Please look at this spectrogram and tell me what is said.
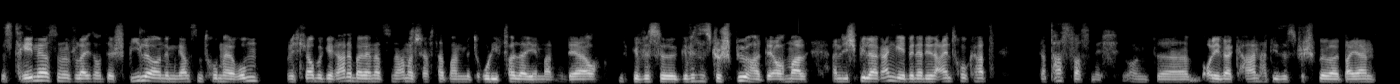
des Trainers, sondern vielleicht auch der Spieler und dem ganzen Drumherum. Und ich glaube, gerade bei der Nationalmannschaft hat man mit Rudi Völler jemanden, der auch ein gewisse, gewisses Gespür hat, der auch mal an die Spieler rangeht, wenn er den Eindruck hat, da passt was nicht. Und äh, Oliver Kahn hat dieses Gespür bei Bayern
